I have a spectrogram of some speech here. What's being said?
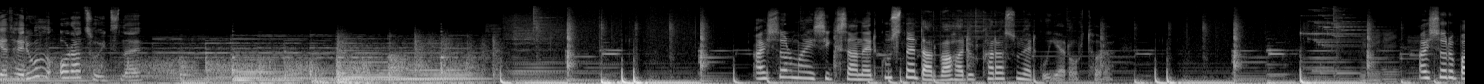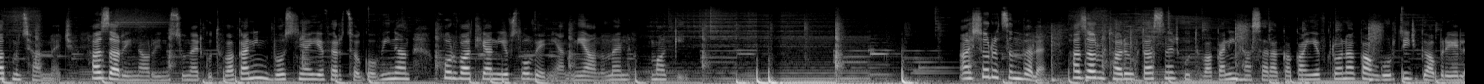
Եթերում օրացույցն է։ Այսօր մայիսի 22-ն է, տարվա 142-րդ օրը։ Այսօրը պատմության մեջ. 1992 թվականին Բոսնիա եւ Հերցեգովինան, Խորվաթիան եւ Սլովենիան միանում են ՄԱԿ-ի։ Այսօրը ծնվել է 1812 թվականին հասարակական եւ կրոնական գործիչ Գաբրիել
